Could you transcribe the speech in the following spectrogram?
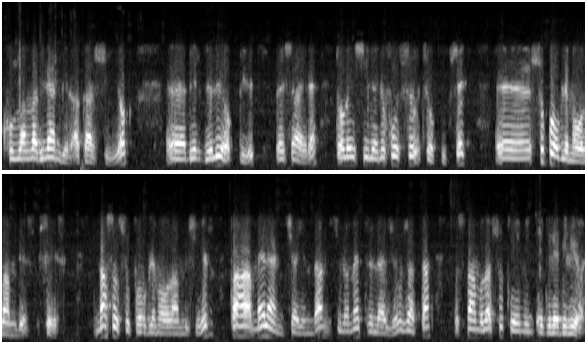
kullanılabilen bir akarsuyu yok. E, bir gölü yok büyük vesaire. Dolayısıyla nüfusu çok yüksek. E, su problemi olan bir şehir. Nasıl su problemi olan bir şehir? Ta Melen çayından kilometrelerce uzaktan İstanbul'a su temin edilebiliyor.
